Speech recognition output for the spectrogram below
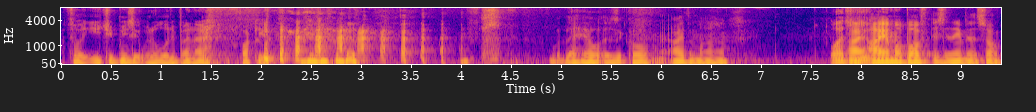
I feel like YouTube Music would have loaded by now. Fuck you. what the hell is it called? Either the Mask. I, I Am Above is the name of the song.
